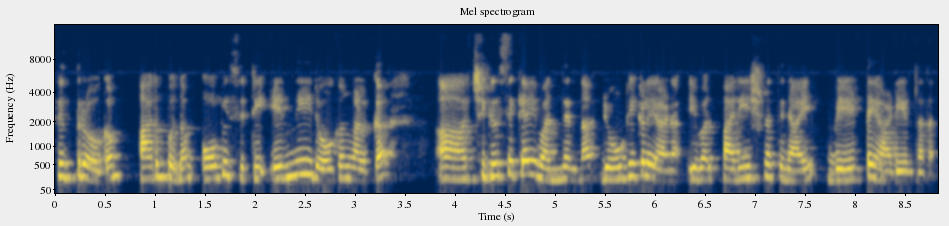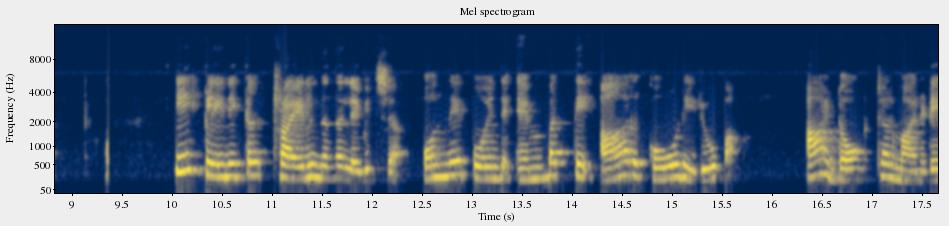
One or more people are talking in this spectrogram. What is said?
ഹൃദ്രോഗം അർബുദം ഒബിസിറ്റി എന്നീ രോഗങ്ങൾക്ക് ചികിത്സയ്ക്കായി വന്നിരുന്ന രോഗികളെയാണ് ഇവർ പരീക്ഷണത്തിനായി വേട്ടയാടിയിരുന്നത്. ഈ ക്ലിനിക്കൽ ട്രയലിൽ നിന്ന് ലഭിച്ച ഒന്നേ പോയിന്റ് എൺപത്തി ആറ് കോടി രൂപ ആ ഡോക്ടർമാരുടെ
